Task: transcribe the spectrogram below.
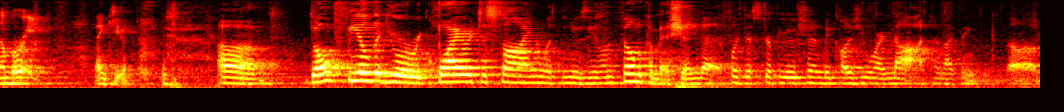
Number eight, thank you. Um, don't feel that you are required to sign with the New Zealand Film Commission that- for distribution because you are not, and I think um,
